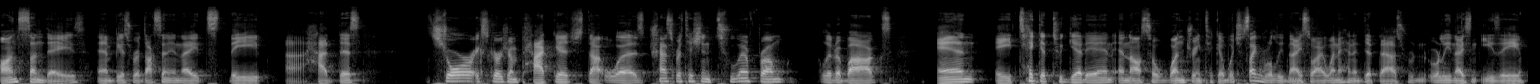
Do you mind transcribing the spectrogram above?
on Sundays, and because we're Dock Sunday nights, they uh, had this shore excursion package that was transportation to and from Glitterbox and a ticket to get in and also one drink ticket, which is like really nice. So I went ahead and did that. It's really nice and easy.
